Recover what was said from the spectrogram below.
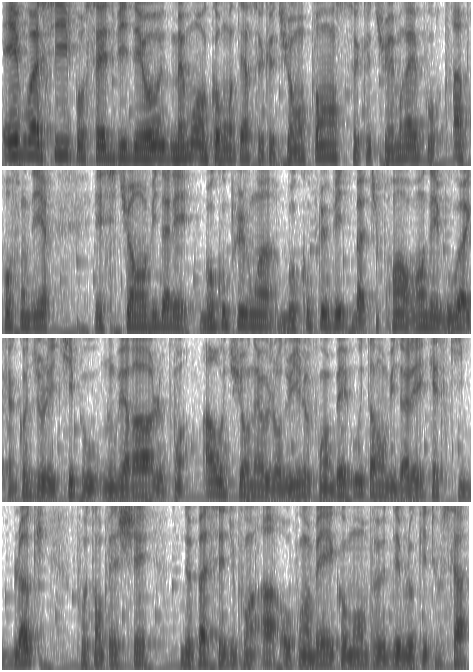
Et voici pour cette vidéo. Mets-moi en commentaire ce que tu en penses, ce que tu aimerais pour approfondir. Et si tu as envie d'aller beaucoup plus loin, beaucoup plus vite, bah, tu prends un rendez-vous avec un coach de l'équipe où on verra le point A où tu en es aujourd'hui, le point B où tu as envie d'aller, qu'est-ce qui bloque pour t'empêcher de passer du point A au point B et comment on peut débloquer tout ça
